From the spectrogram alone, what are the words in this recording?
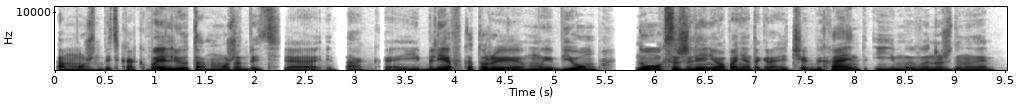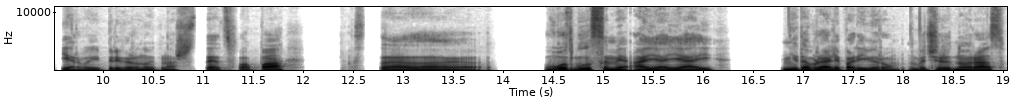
Там может быть как value, там может быть э, и так и блеф, который мы бьем. Но, к сожалению, оппонент играет чек behind, и мы вынуждены первый перевернуть наш сет с флопа с э, возгласами «Ай-яй-яй, не добрали по риверу» в очередной раз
